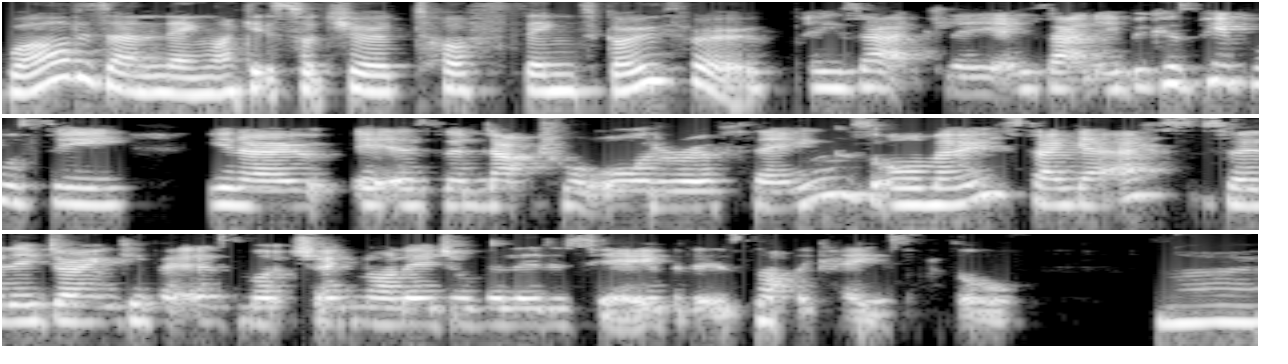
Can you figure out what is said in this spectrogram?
world is ending. Like, it's such a tough thing to go through. Exactly, exactly. Because people see you know, it is the natural order of things almost, I guess. So they don't give it as much acknowledge or validity, but it's not the case at all. No.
